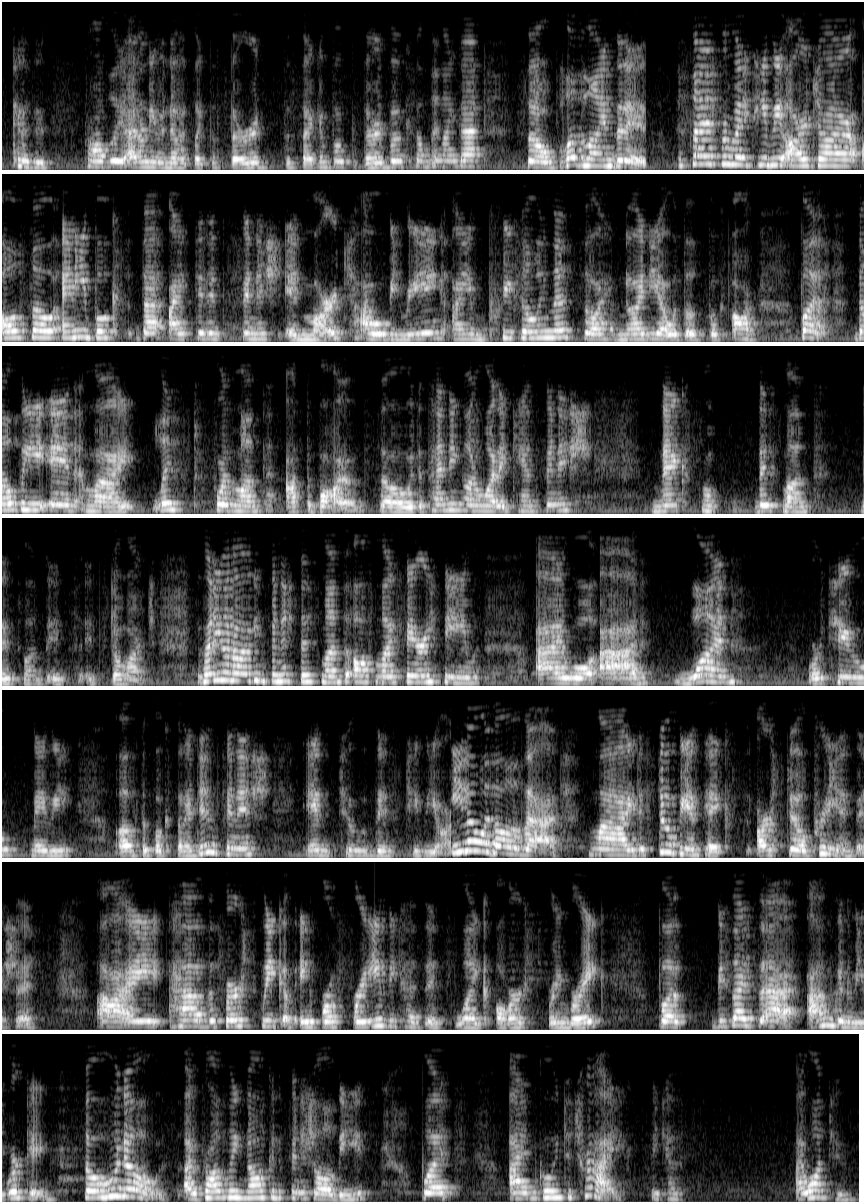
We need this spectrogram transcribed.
because it's probably, I don't even know, it's like the third, the second book, the third book, something like that. So, Bloodlines it is. Aside from my TBR jar, also any books that I didn't finish in March, I will be reading. I am pre-filming this, so I have no idea what those books are. But they'll be in my list for the month at the bottom. So depending on what I can finish next, this month, this month, it's, it's still March. Depending on how I can finish this month off my fairy theme, I will add one or two, maybe, of the books that I didn't finish into this TBR. Even with all of that, my dystopian picks are still pretty ambitious. I have the first week of April free because it's like our spring break, but besides that, I'm going to be working. So who knows? I'm probably not going to finish all of these, but I'm going to try because I want to.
